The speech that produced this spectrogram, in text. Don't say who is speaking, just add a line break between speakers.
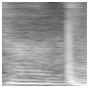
turn.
